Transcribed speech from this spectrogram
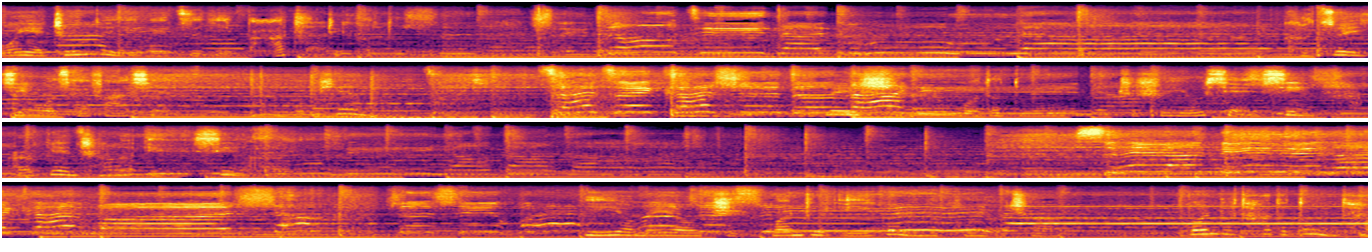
我也真的以为自己拔出这颗毒了。最近我才发现，我骗了自己。那时我的毒只是由显性而变成了隐性而已。你有没有只关注一个人的朋友圈，关注他的动态，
